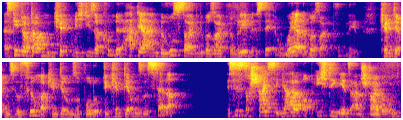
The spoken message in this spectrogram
Es geht doch darum, kennt mich dieser Kunde? Hat der ein Bewusstsein über sein Problem? Ist der aware über sein Problem? Kennt der unsere Firma? Kennt der unsere Produkte? Kennt der unsere Seller? Es ist doch scheißegal, ob ich den jetzt anschreibe und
